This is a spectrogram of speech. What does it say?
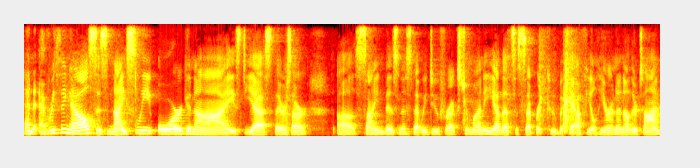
And everything else is nicely organized. Yes, there's our uh, sign business that we do for extra money. Yeah, that's a separate Kubacaf you'll hear in another time.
